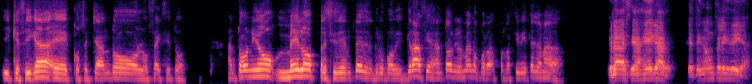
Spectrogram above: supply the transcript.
y que siga eh, cosechando los éxitos. Antonio Melo, presidente del grupo BIT. Gracias, Antonio, hermano, por, por recibir esta llamada. Gracias, Edgar. Que tenga un feliz día.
